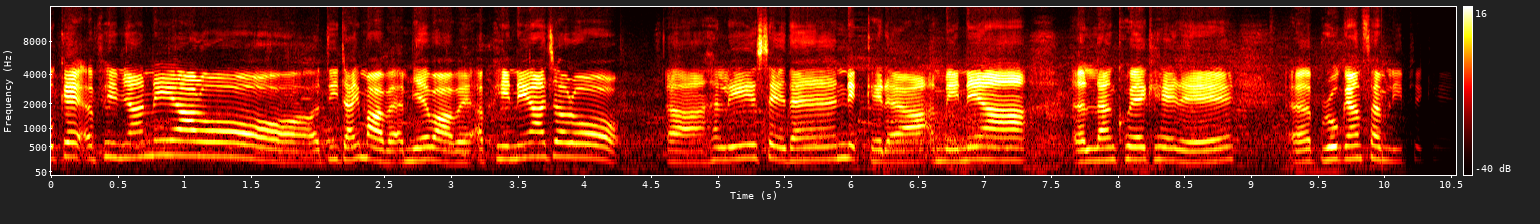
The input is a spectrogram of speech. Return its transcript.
ဟုတ်ကဲ့အဖေများနေရတော့ဒီတိုင်းပါပဲအမြဲပါပဲအဖေနေရကြတော့အာဟလေး၁၀တန်းနှစ်ခဲ့တာအမေနဲ့ကလမ်းခွဲခဲ့တယ်အဲ broken family ဖြစ်ခဲ့တယ်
